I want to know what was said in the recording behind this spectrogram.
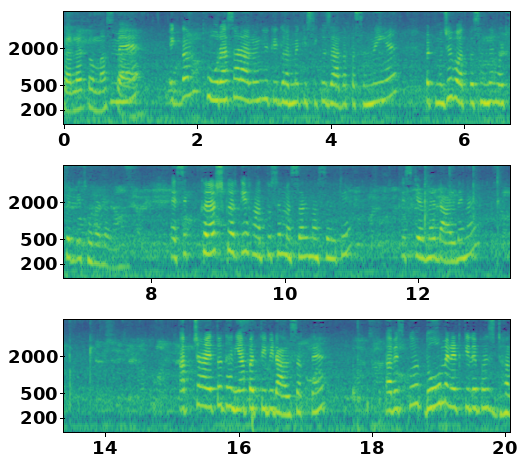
कलर तो मस्त मैं एकदम थोड़ा सा डालूँगी क्योंकि घर में किसी को ज़्यादा पसंद नहीं है बट मुझे बहुत पसंद है बट फिर भी थोड़ा डालूँगी। ऐसे क्रश करके हाथों से मसल मसल के इसके अंदर डाल देना है। आप चाहे तो धनिया पत्ती भी डाल सकते हैं। अब इसको दो मिनट के लिए बस ढक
